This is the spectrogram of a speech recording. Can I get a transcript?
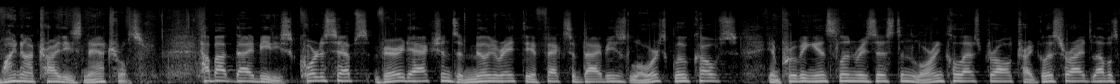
why not try these naturals? How about diabetes? Cordyceps, varied actions ameliorate the effects of diabetes, lowers glucose, improving insulin resistance, lowering cholesterol, triglyceride levels,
